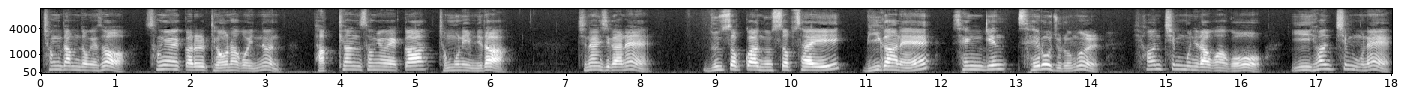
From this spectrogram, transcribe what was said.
청담동에서 성형외과를 개원하고 있는 박현 성형외과 전문의입니다. 지난 시간에 눈썹과 눈썹 사이 미간에 생긴 세로주름을 현침문이라고 하고 이 현침문의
